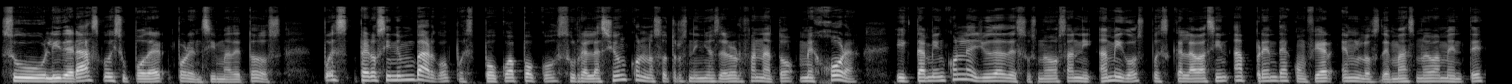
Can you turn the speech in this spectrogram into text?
su liderazgo y su poder por encima de todos. Pues, pero sin embargo, pues poco a poco su relación con los otros niños del orfanato mejora y también con la ayuda de sus nuevos amigos, pues Calabacín aprende a confiar en los demás nuevamente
